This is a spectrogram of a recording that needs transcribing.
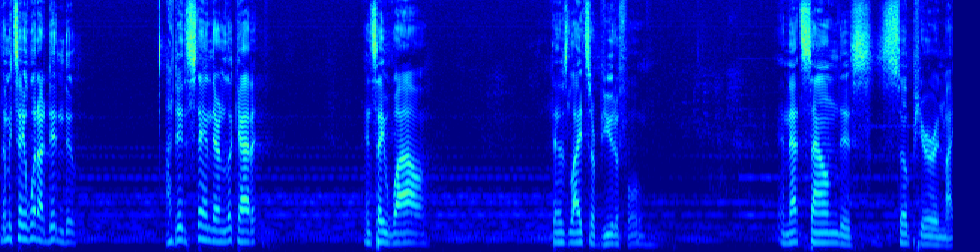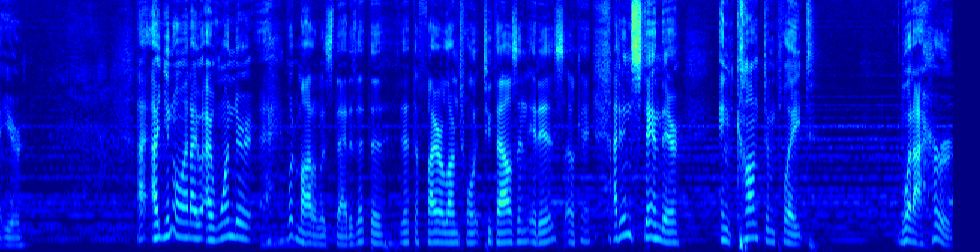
let me tell you what I didn't do. I didn't stand there and look at it and say, wow, those lights are beautiful. And that sound is so pure in my ear. I, I you know what? I, I, wonder what model is that? Is that the is that the fire alarm 2000? It is. Okay. I didn't stand there and contemplate what I heard.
